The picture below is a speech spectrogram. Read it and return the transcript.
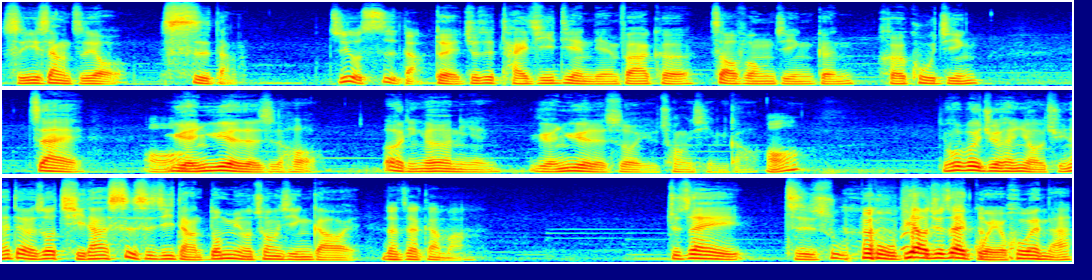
实际上只有四档，只有四档。对，就是台积电、联发科、兆丰金跟和库金，在元月的时候，二零二二年元月的时候有创新高。哦，你会不会觉得很有趣？那代表说其他四十几档都没有创新高，哎，那在干嘛？就在。指数股票就在鬼混啊！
